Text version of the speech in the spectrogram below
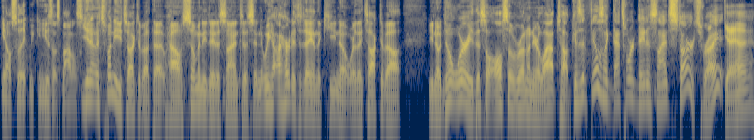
you know, so that we can use those models. You know, it's funny you talked about that. How so many data scientists, and we I heard it today in the keynote where they talked about, you know, don't worry, this will also run on your laptop because it feels like that's where data science starts, right? Yeah.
